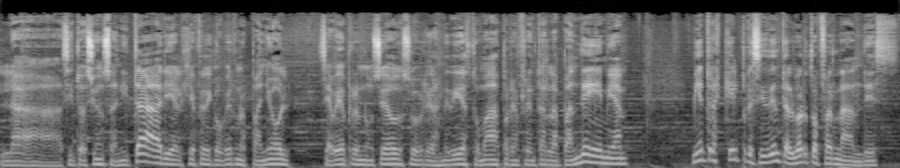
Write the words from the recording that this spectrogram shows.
la situación sanitaria, el jefe de gobierno español se había pronunciado sobre las medidas tomadas para enfrentar la pandemia, Mientras que el presidente Alberto Fernández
